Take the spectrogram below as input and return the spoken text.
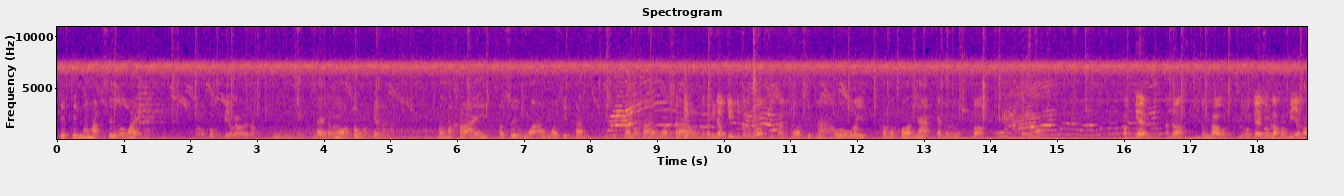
เห็ดจิ้มน้ำหมักซื้อมาไว้นะเราต้มเปียกเราเลยเนาะอืมใส่กระหม้อต้มกระเปียกแล้วกันเรามาขายเขาซื้อหัวเอาหัวสิบพันเรามาขายหัวมันซากิวนมันก็มีแนวกินอยู่มาลูกว่ากี่ปันหัวสิบหาโอ้ยกรรมกรยากกันเลยบอก เขาแก้มอันเนาะกินกับเขาวหรือว่าแก้มกับหลับกับเบี้ยเขา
